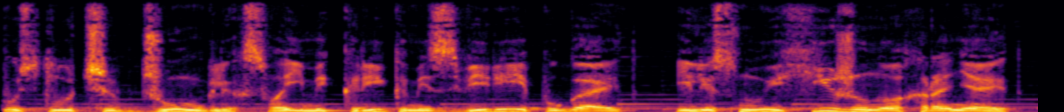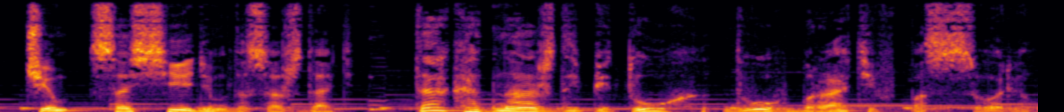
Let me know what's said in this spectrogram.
Пусть лучше в джунглях своими криками зверей пугает И лесную хижину охраняет, чем соседям досаждать. Так однажды петух двух братьев поссорил.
